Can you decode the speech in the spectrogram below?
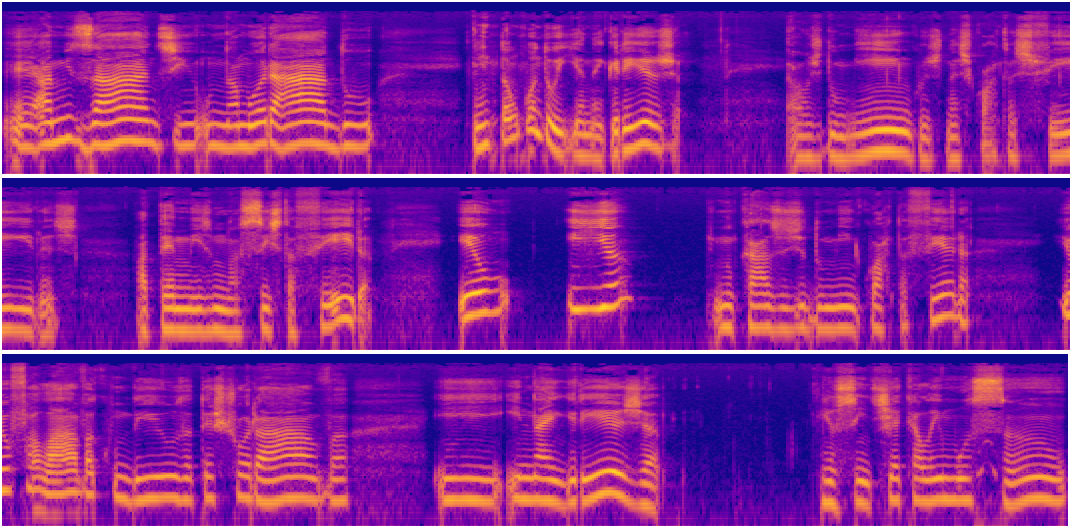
É, amizade, um namorado. Então, quando eu ia na igreja, aos domingos, nas quartas-feiras, até mesmo na sexta-feira, eu ia, no caso de domingo e quarta-feira, eu falava com Deus, até chorava, e, e na igreja Eu sentia aquela emoção,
